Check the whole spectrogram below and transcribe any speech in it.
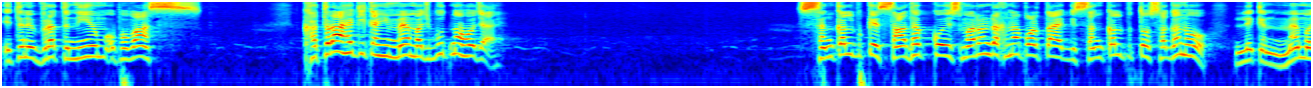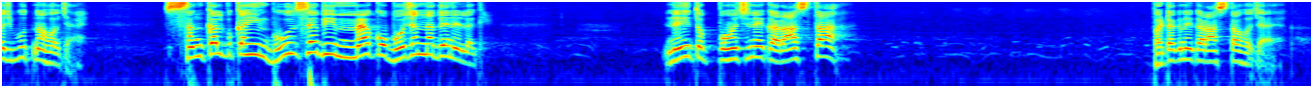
इतने व्रत, नियम, उपवास। खतरा है कि कहीं मैं मज़बूत ना हो जाए। संकल्प के साधक को स्मरण रखना पड़ता है कि संकल्प तो सघन हो, लेकिन मैं मज़बूत ना हो जाए। संकल्प कहीं भूल से भी मैं को भोजन ना देने लगे। नहीं तो पहुँचने का रास्ता, भटकने का रास्ता हो जाएगा।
